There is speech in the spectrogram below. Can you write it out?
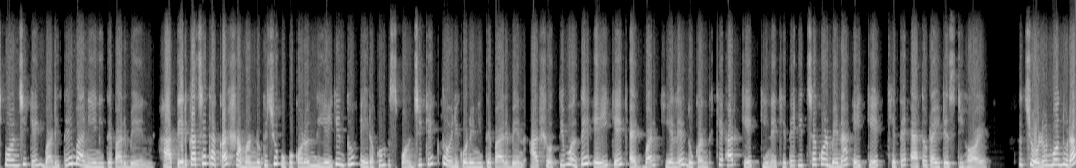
স্পঞ্জি কেক বাড়িতে বানিয়ে নিতে পারবেন। হাতের কাছে থাকা সামান্য কিছু উপকরণ দিয়েই কিন্তু এই রকম স্পঞ্জি কেক তৈরি করে নিতে পারবেন। আর সত্যি বলতে এই কেক একবার খেলে দোকান থেকে আর কেক কিনে খেতে ইচ্ছা করবে না, এই কেক খেতে এতটাই টেস্টি হয়। চলুন বন্ধুরা,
